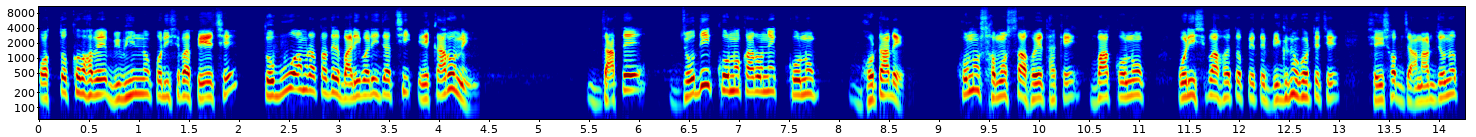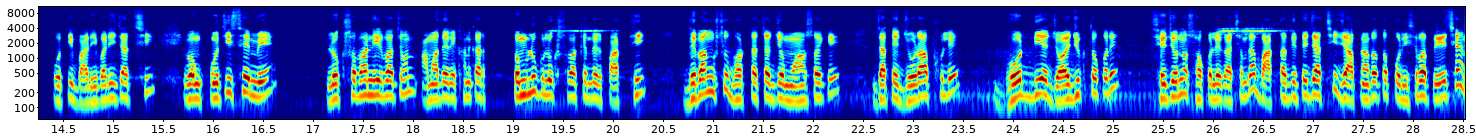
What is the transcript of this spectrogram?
প্রত্যক্ষভাবে বিভিন্ন পরিষেবা পেয়েছে, তবুও আমরা তাদের বাড়ি বাড়ি যাচ্ছি এ কারণেই। যাতে যদি কোনো কারণে কোনো ভোটারের কোনো সমস্যা হয়ে থাকে বা কোনো পরিষেবা হয়তো পেতে বিঘ্ন ঘটেছে, সেই সব জানার জন্য প্রতি বাড়ি বাড়ি যাচ্ছি। এবং পঁচিশে মে লোকসভা নির্বাচন, আমাদের এখানকার তমলুক লোকসভা কেন্দ্রের প্রার্থী দেবাংশু ভট্টাচার্য মহাশয়কে যাতে জোড়া ফুলে ভোট দিয়ে জয়যুক্ত করে, সেজন্য সকলের কাছে আমরা বার্তা দিতে যাচ্ছি যে আপনারা তো পরিষেবা পেয়েছেন,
